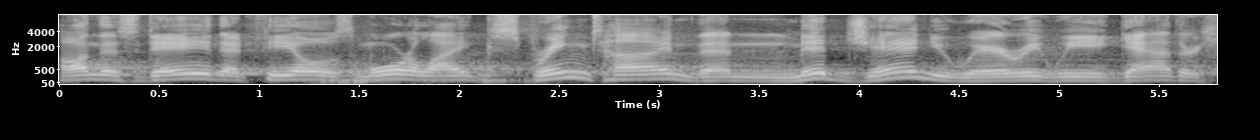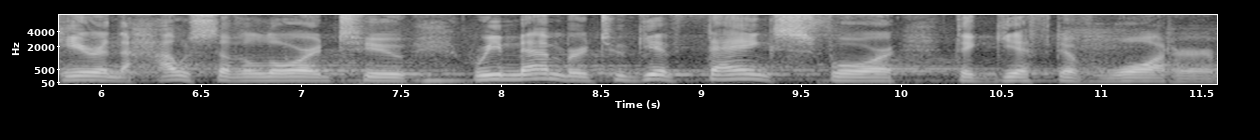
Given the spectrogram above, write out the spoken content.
On this day that feels more like springtime than mid January, we gather here in the house of the Lord to remember to give thanks for the gift of water.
